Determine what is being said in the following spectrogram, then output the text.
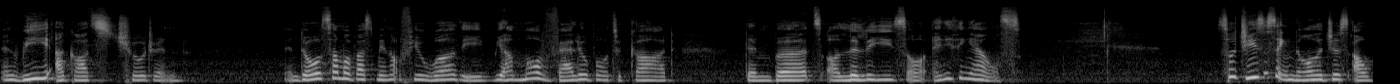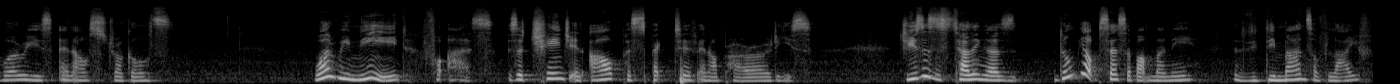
And we are God's children. And though some of us may not feel worthy, we are more valuable to God than birds or lilies or anything else. So Jesus acknowledges our worries and our struggles. What we need for us is a change in our perspective and our priorities. Jesus is telling us don't be obsessed about money and the demands of life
